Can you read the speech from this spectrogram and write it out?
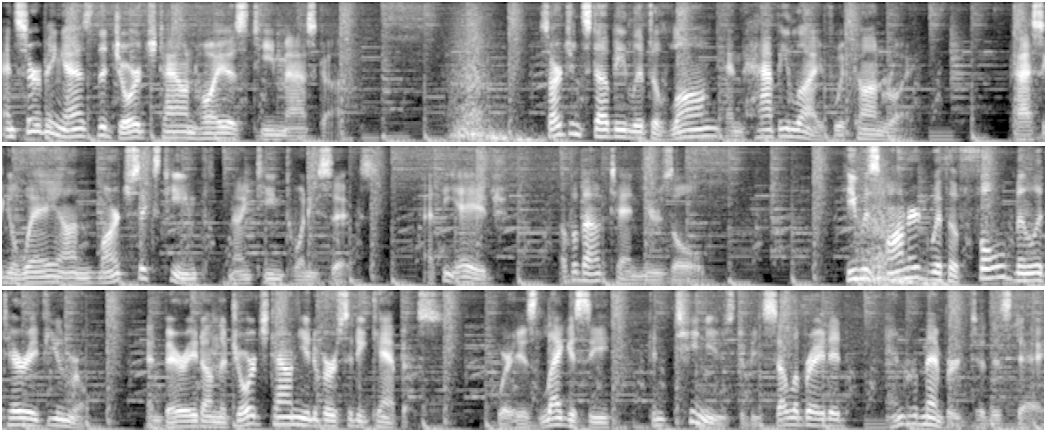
and serving as the Georgetown Hoyas team mascot. Sergeant Stubby lived a long and happy life with Conroy, passing away on March 16, 1926, at the age of about 10 years old. He was honored with a full military funeral and buried on the Georgetown University campus, where his legacy continues to be celebrated and remembered to this day.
